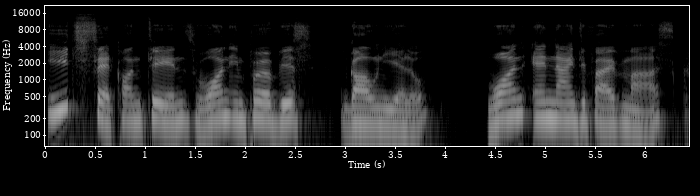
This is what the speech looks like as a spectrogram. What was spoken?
Each set contains one impervious gown yellow, one N95 mask,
